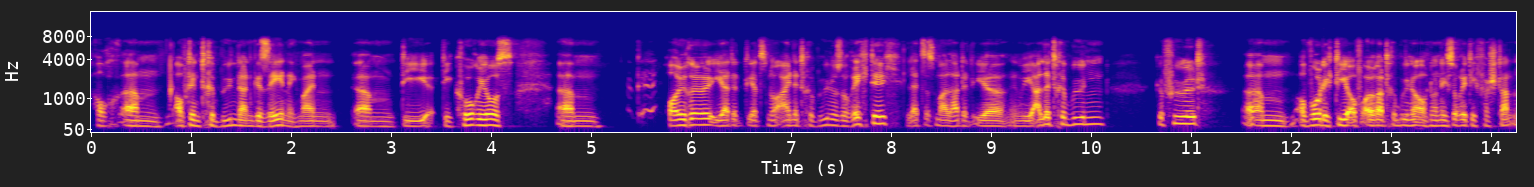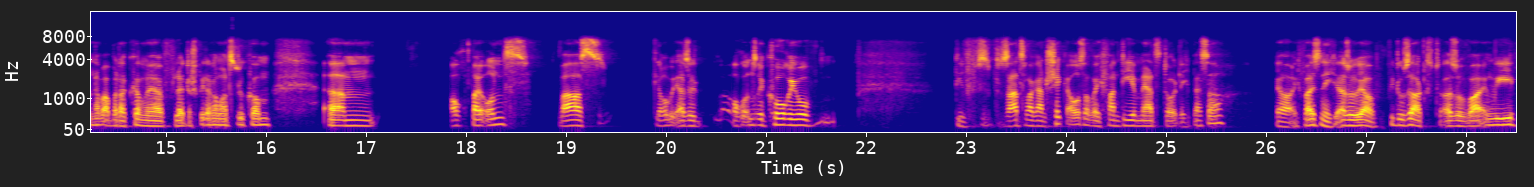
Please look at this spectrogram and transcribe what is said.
auch ähm, auf den Tribünen dann gesehen. Ich meine, ähm, die, die Choreos, ähm, eure, ihr hattet jetzt nur eine Tribüne so richtig. Letztes Mal hattet ihr irgendwie alle Tribünen gefühlt ähm, obwohl ich die auf eurer Tribüne auch noch nicht so richtig verstanden habe, aber da können wir ja vielleicht später nochmal zu kommen. Ähm, auch bei uns war es, glaube ich, also auch unsere Choreo, die sah zwar ganz schick aus, aber ich fand die im März deutlich besser. Ja, ich weiß nicht, also ja, wie du sagst, also war irgendwie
